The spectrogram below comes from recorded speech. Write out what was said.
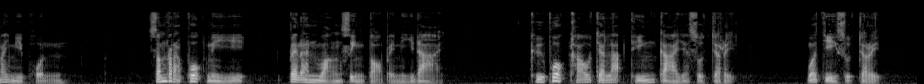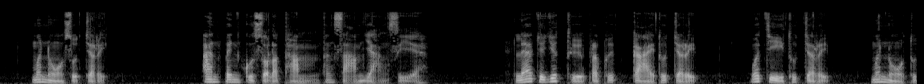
ไม่มีผลสำหรับพวกนี้เป็นอันหวังสิ่งต่อไปนี้ได้ คือพวกเขาจะละทิ้งกายสุจริต วจีสุจริต มโนสุจริต อันเป็นกุศลธรรมทั้งสามอย่างเสีย แล้วจะยึดถือประพฤติกายทุจริต วจีทุจริต มโนทุ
